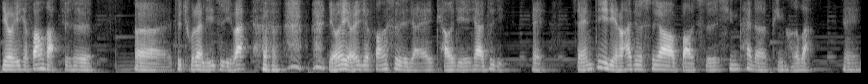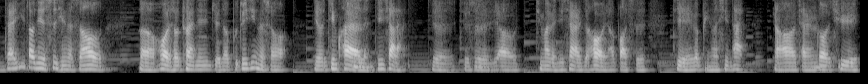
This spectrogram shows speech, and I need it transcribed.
也有一些方法，就是呃，就除了离职以外，也会有一些方式来调节一下自己。对，首先第一点的话，就是要保持心态的平和吧。对，你在遇到这些事情的时候，呃，或者说突然间觉得不对劲的时候，就尽快冷静下来，就就是要尽快冷静下来之后，然后保持自己的一个平和心态，然后才能够去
